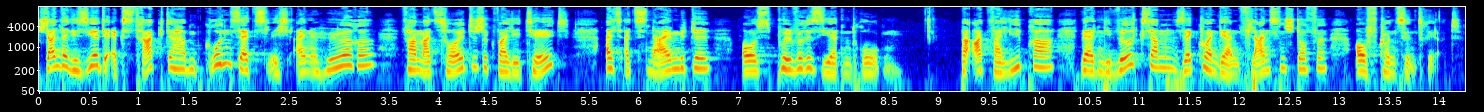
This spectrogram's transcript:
Standardisierte Extrakte haben grundsätzlich eine höhere pharmazeutische Qualität als Arzneimittel aus pulverisierten Drogen. Bei Aqualibra werden die wirksamen sekundären Pflanzenstoffe aufkonzentriert.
